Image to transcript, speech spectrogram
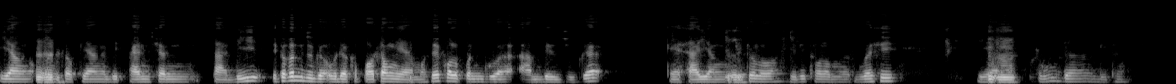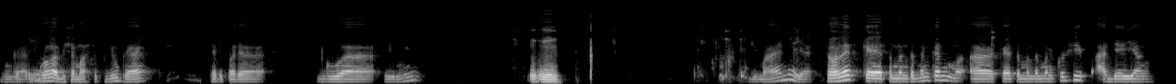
yang mm-hmm. untuk yang di pension tadi itu kan juga udah kepotong ya maksudnya kalaupun gue ambil juga kayak sayang mm-hmm. gitu loh jadi kalau menurut gue sih ya mm-hmm. udah gitu nggak yeah. gue nggak bisa masuk juga daripada gue ini mm-hmm. gimana ya soalnya kayak teman-teman kan uh, kayak teman-temanku sih ada yang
